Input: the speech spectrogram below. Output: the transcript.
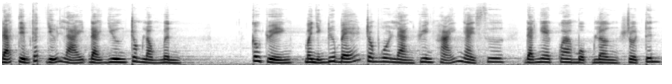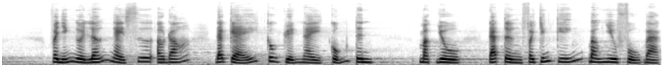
đã tìm cách giữ lại đại dương trong lòng mình. Câu chuyện mà những đứa bé trong ngôi làng Duyên Hải ngày xưa đã nghe qua một lần rồi tin. Và những người lớn ngày xưa ở đó đã kể câu chuyện này cũng tin mặc dù đã từng phải chứng kiến bao nhiêu phụ bạc,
